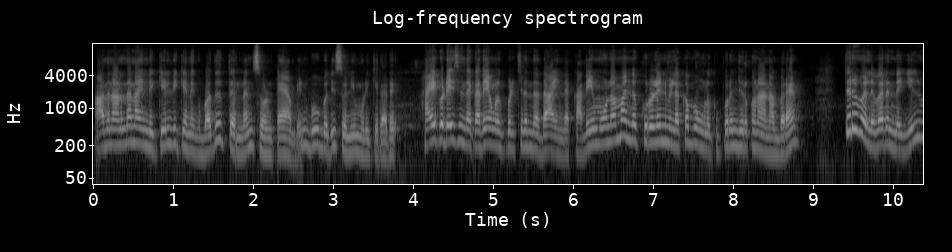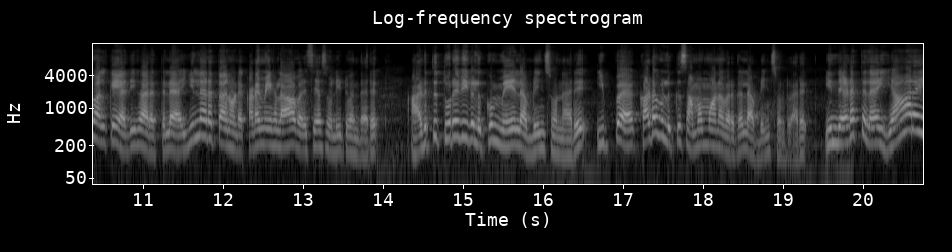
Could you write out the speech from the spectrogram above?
அதனால தான் நான் இந்த கேள்விக்கு எனக்கு பதில் தெரிலன்னு சொல்லிட்டேன் அப்படின்னு பூபதி சொல்லி முடிக்கிறாரு. ஹை குடேஸ் இந்த கதை உங்களுக்கு பிடிச்சிருந்ததா? இந்த கதை மூலமாக இந்த குரலின் விளக்கம் உங்களுக்கு புரிஞ்சிருக்கும் நான் நம்புகிறேன் திருவள்ளுவர் இந்த இல்வாழ்க்கை அதிகாரத்தில் இல்லறத்தானோட கடமைகளாக வரிசையாக சொல்லிட்டு வந்தார். அடுத்து துறவிகளுக்கும் மேல் அப்படின்னு சொன்னார். இப்போ கடவுளுக்கு சமமானவர்கள் அப்படின்னு சொல்கிறாரு இந்த இடத்துல யாரை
